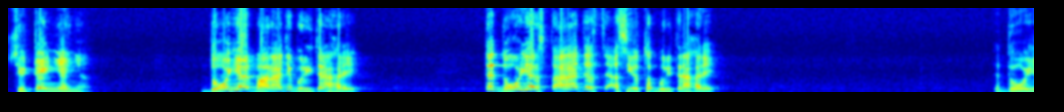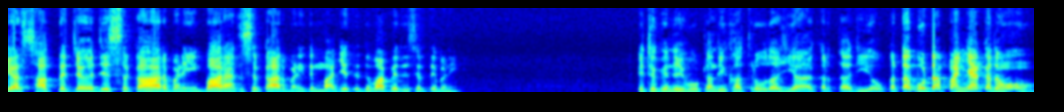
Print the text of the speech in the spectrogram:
ਸੀਟਾਂ ਹੀ ਨਹੀਂ ਆਈਆਂ। 2012 ਚ ਬੁਰੀ ਤਰ੍ਹਾਂ ਹਰੇ। ਤੇ 2017 ਚ ਅਸੀਂ ਉੱਥੋਂ ਬੁਰੀ ਤਰ੍ਹਾਂ ਹਰੇ। ਤੇ 2007 ਚ ਜੇ ਸਰਕਾਰ ਬਣੀ 12 ਚ ਸਰਕਾਰ ਬਣੀ, ਤੇ ਮਾਝੇ ਤੇ ਦਬਾਬੇ ਦੇ ਸਿਰ ਤੇ ਬਣੀ। ਇੱਥੇ ਕਹਿੰਦੇ ਜੀ ਵੋਟਾਂ ਦੀ ਖਾਤਰ ਉਹਦਾ ਜੀ ਕਰਤਾ, ਜੀ ਉਹ ਕਰਤਾ। ਵੋਟਾਂ ਪਾਈਆਂ ਕਦੋਂ?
